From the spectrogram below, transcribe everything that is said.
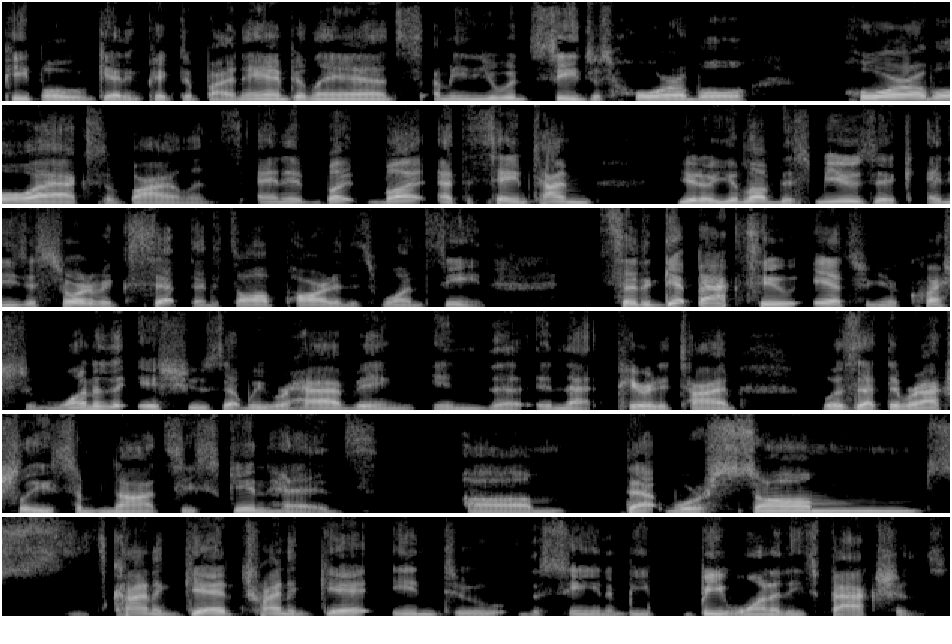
people getting picked up by an ambulance. I mean, you would see just horrible, horrible acts of violence. And it, but, but at the same time, you know, you love this music and you just sort of accept that it's all part of this one scene. So to get back to answering your question, one of the issues that we were having in the in that period of time was that there were actually some Nazi skinheads um, that were some kind of get trying to get into the scene and be be one of these factions.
